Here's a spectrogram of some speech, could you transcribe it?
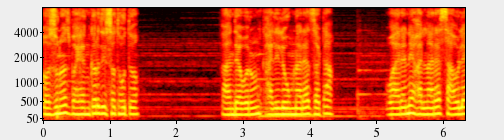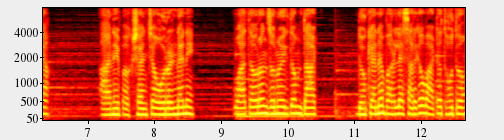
अजूनच भयंकर दिसत होतं. फांद्यावरून खाली लोंबणाऱ्या जटा वाऱ्याने हलणाऱ्या सावल्या आणि पक्ष्यांच्या ओरडण्याने वातावरण जणू एकदम दाट धोक्याने भरल्यासारखं वाटत होतं.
